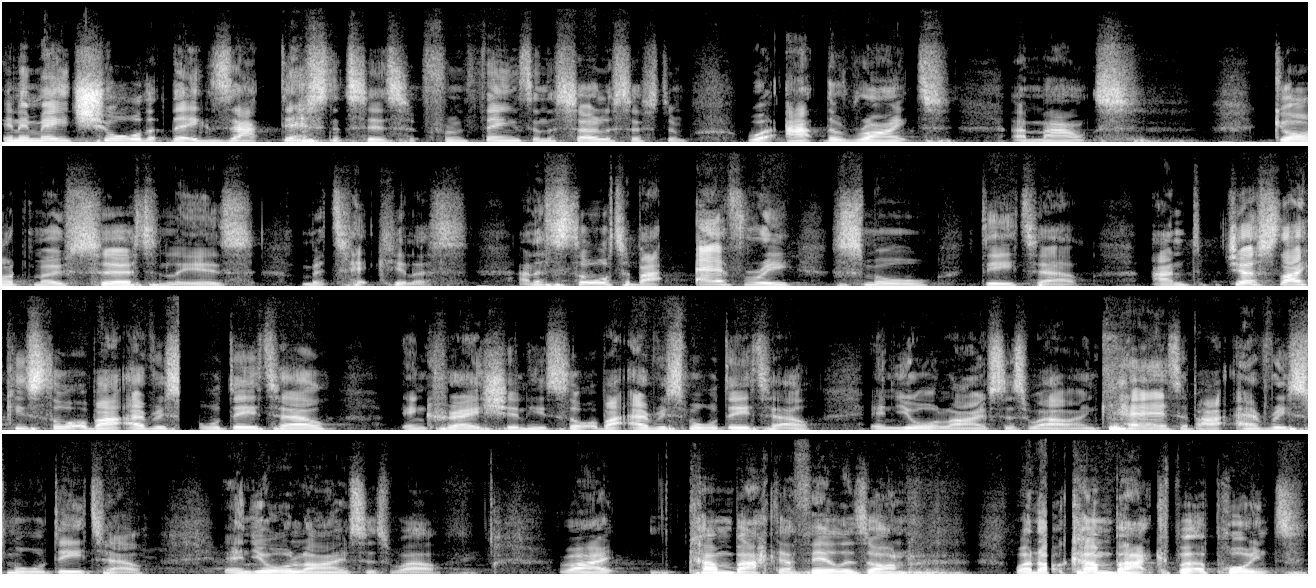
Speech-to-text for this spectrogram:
And he made sure that the exact distances from things in the solar system were at the right amounts. God most certainly is meticulous and has thought about every small detail. And just like he's thought about every small detail in creation, he's thought about every small detail in your lives as well and cares about every small detail in your lives as well. Right, come back, I feel is on. Well, not come back, but a point.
